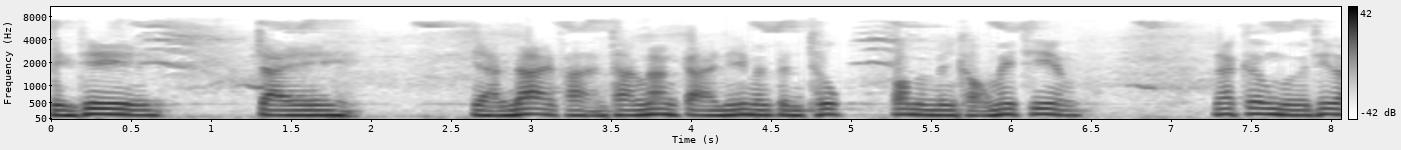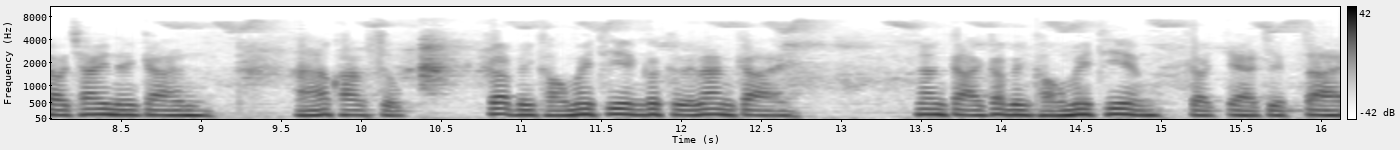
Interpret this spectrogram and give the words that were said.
สิ่งที่ใจอยากได้ผ่านทางร่างกายนี้มันเป็นทุกข์เพราะมันเป็นของไม่เที่ยง และเครื่องมือที่เราใช้ในการหาความสุข ก็เป็นของไม่เที่ยงก็คือร่างกาย ร่างกายก็เป็นของไม่เที่ยงเกิดแก่เจ็บตาย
